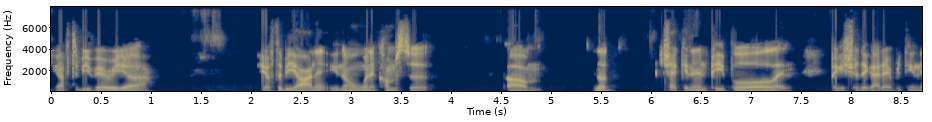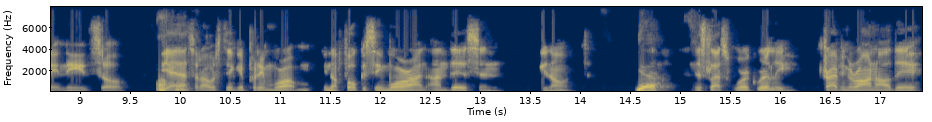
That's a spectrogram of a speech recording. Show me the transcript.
you have to be very, uh, you have to be on it, you know, when it comes to, um, you know, checking in people and making sure they got everything they need. So yeah, Uh-huh. that's what I was thinking. Putting more, you know, focusing more on on this, and you know, yeah. it's less work really. Driving around all day,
